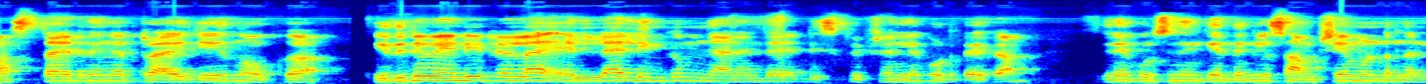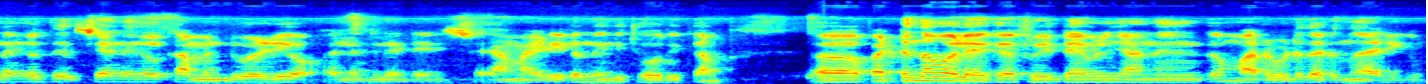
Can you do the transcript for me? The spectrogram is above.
മസ്റ്റായിട്ട് നിങ്ങൾ ട്രൈ ചെയ്ത് നോക്കുക. ഇതിന് വേണ്ടിയിട്ടുള്ള എല്ലാ ലിങ്കും ഞാൻ എന്റെ ഡിസ്ക്രിപ്ഷനിൽ കൊടുത്തേക്കാം. ഇതിനെക്കുറിച്ച് നിങ്ങൾക്ക് എന്തെങ്കിലും സംശയം ഉണ്ടെന്നുണ്ടെങ്കിൽ തീർച്ചയായും നിങ്ങൾ കമന്റ് വഴിയോ അല്ലെങ്കിൽ എന്റെ ഇൻസ്റ്റാഗ്രാം ഐ ഡിയിലോ നിങ്ങൾക്ക് ചോദിക്കാം. പറ്റുന്ന പോലെയൊക്കെ ഫ്രീ ടൈമിൽ ഞാൻ നിങ്ങൾക്ക് മറുപടി തരുന്നതായിരിക്കും.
